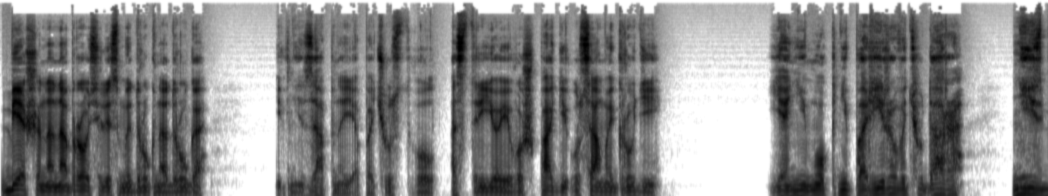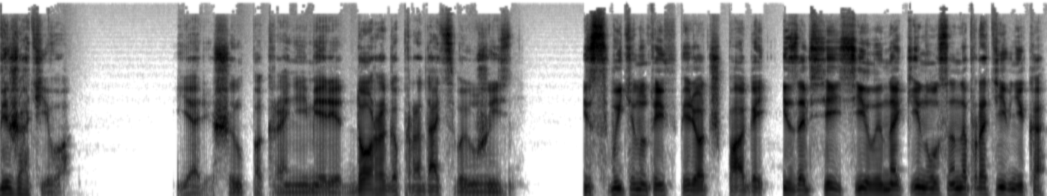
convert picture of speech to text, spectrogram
Бешено набросились мы друг на друга, и внезапно я почувствовал острие его шпаги у самой груди. Я не мог ни парировать удара, ни избежать его. Я решил, по крайней мере, дорого продать свою жизнь и с вытянутой вперед шпагой изо всей силы накинулся на противника.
